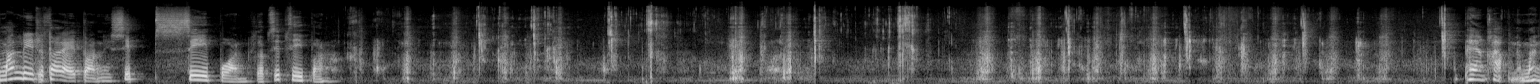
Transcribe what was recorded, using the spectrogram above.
น้ำมันลิตรเท่าไหร่ตอนนี้สิบสี่ปอนด์เกือบสิบสี่ปอนด์แพงขักน้ำมัน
